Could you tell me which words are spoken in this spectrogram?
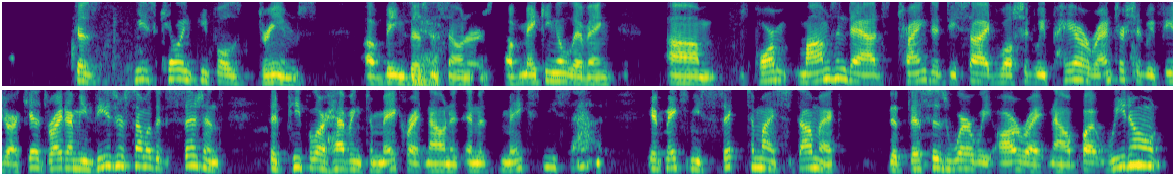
because he's killing people's dreams of being business yeah. owners, of making a living. Um, poor moms and dads trying to decide, well, should we pay our rent or should we feed our kids, right? I mean, these are some of the decisions that people are having to make right now. And it, and it makes me sad. It makes me sick to my stomach that this is where we are right now. But we don't,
